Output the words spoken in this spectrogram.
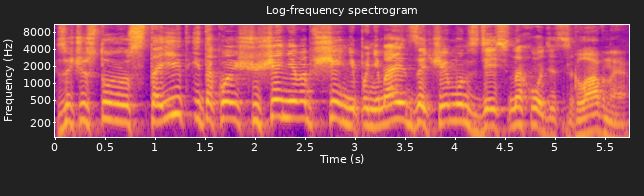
зачастую стоит и такое ощущение вообще не понимает, зачем он здесь находится. Главное,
